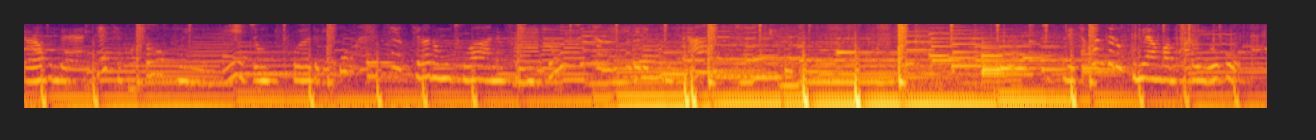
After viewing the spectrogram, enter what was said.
여러분들한테 제가 어떤 거 구매했는지 좀 보여드리고, 새- 제가 너무 좋아하는 브랜드도 추천을 해드릴 겁니다. 네, 첫 번째로 구매한 건 바로 요거.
